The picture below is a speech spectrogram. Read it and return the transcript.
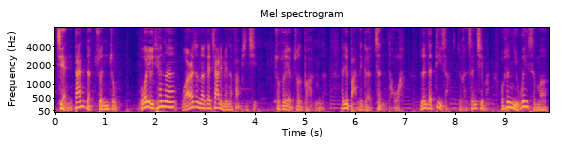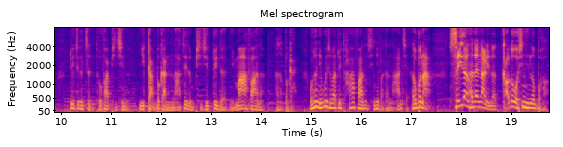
简单的尊重。我有一天呢，我儿子呢在家里面呢发脾气，做作业做的不好什么的，他就把那个枕头啊扔在地上，就很生气嘛。我说你为什么对这个枕头发脾气呢？你敢不敢拿这种脾气对着你妈发呢？他说不敢。我说你为什么要对他发呢？请你把它拿起来。他说不拿，谁让他在那里的，搞得我心情都不好。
